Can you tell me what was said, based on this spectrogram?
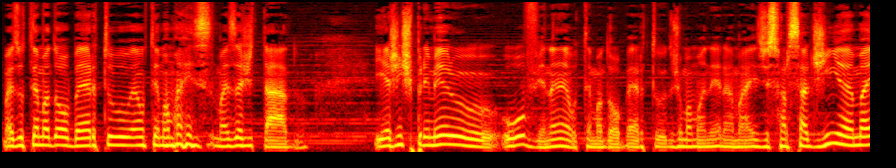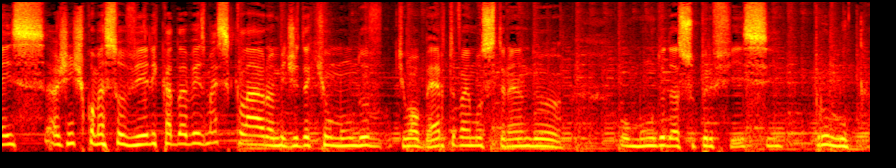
mas o tema do Alberto é um tema mais, mais agitado. E a gente primeiro ouve né, o tema do Alberto de uma maneira mais disfarçadinha, mas a gente começa a ouvir ele cada vez mais claro à medida que o mundo, que o Alberto vai mostrando o mundo da superfície pro Luca.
